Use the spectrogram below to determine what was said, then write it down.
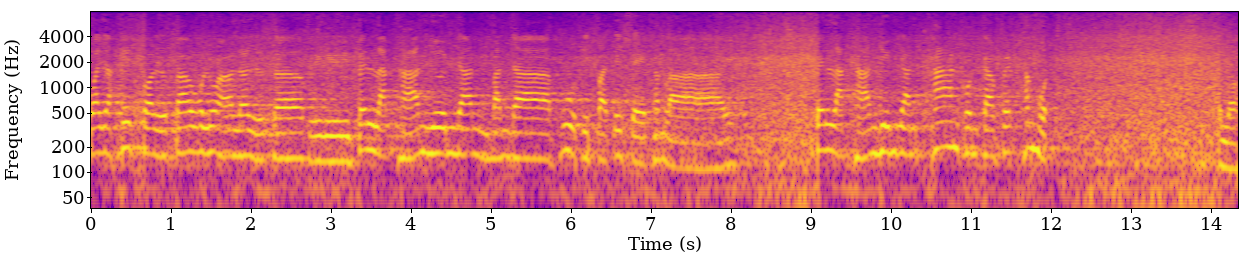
วายฮิตอลเกาลุอาลลกาฟีเป็นหลักฐานยืนยันบรรดาผู้ที่ปฏิเสธทั้งหลาย เป็นหลักฐานยืนยันค้านคนกาเฟตทั้งหมดอัลลอฮ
